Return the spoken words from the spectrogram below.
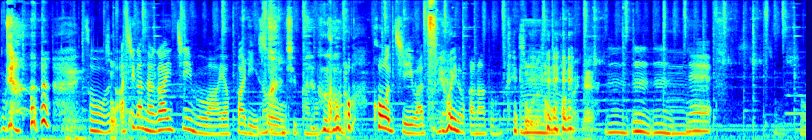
そうそうか。足が長いチームはやっぱりそうあのココーチは強いのかなと思って。そうですかもわかんないね。うんうんうん。ね。そう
